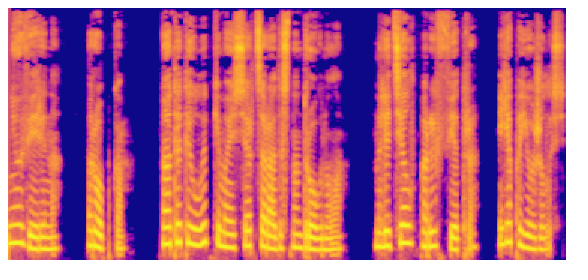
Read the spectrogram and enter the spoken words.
Неуверенно, робко. Но от этой улыбки мое сердце радостно дрогнуло. Налетел порыв ветра, и я поежилась.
